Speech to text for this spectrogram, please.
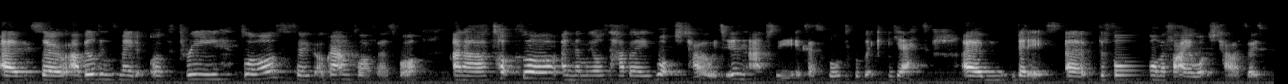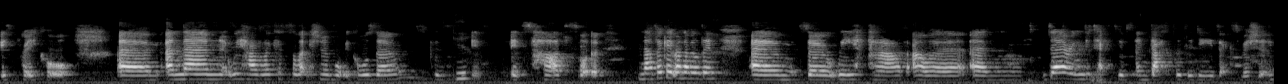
Um, so our building's made up of three floors. So we've got a ground floor, first floor, and our top floor, and then we also have a watchtower, which isn't actually accessible to public yet, um, but it's uh, the former fire watchtower, so it's, it's pretty cool. Um, and then we have like a selection of what we call zones because yeah. it's, it's hard to sort of navigate around the building. Um, so we have our um, Daring Detectives and Dastardly Deeds exhibition,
